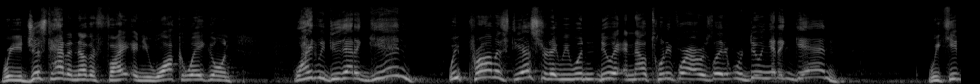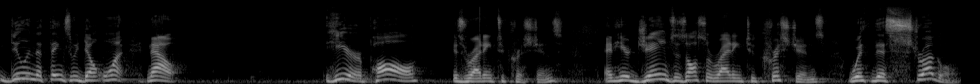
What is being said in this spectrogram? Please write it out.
where you just had another fight and you walk away going, Why did we do that again? We promised yesterday we wouldn't do it, and now 24 hours later, we're doing it again. We keep doing the things we don't want. Now, here, Paul is writing to Christians, and here, James is also writing to Christians with this struggle,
